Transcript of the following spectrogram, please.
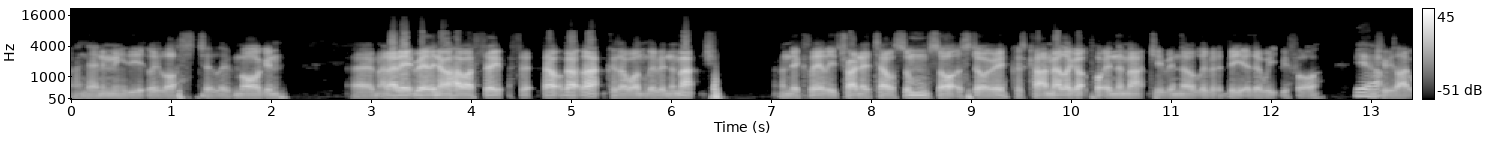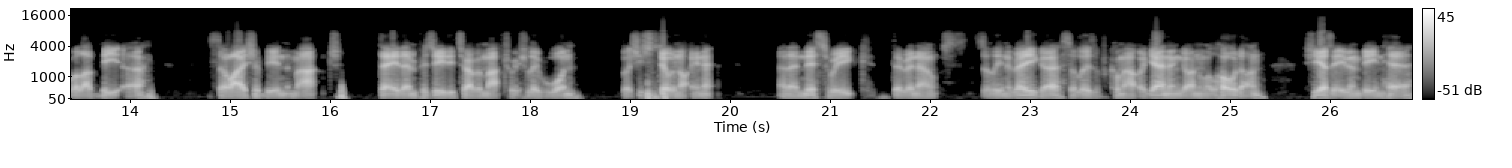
and then immediately lost to Liv Morgan. Um, and I didn't really know how I fe- fe- felt about that because I wasn't living the match. And they're clearly trying to tell some sort of story because Carmella got put in the match even though Liv had beat her the week before. Yeah. And she was like, Well, I beat her, so I should be in the match. They then proceeded to have a match which Liv won, but she's still not in it. And then this week, they've announced Zelina Vega. So Liv have come out again and gone, Well, hold on. She hasn't even been here.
